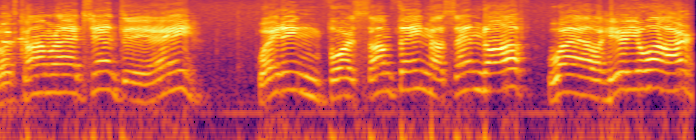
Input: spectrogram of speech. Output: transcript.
So it's Comrade Chente, eh? Waiting for something, a send-off? Well, here you are.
